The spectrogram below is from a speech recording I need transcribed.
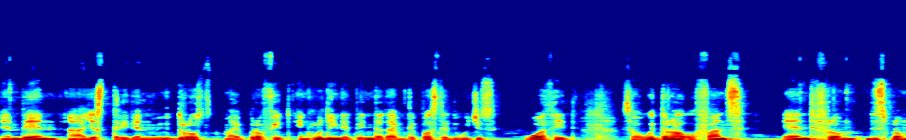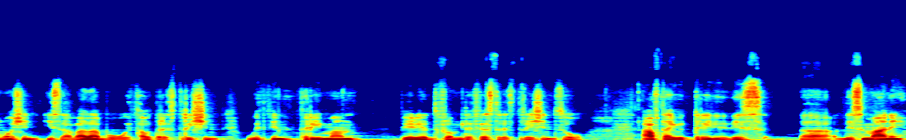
and then uh, just trade and withdraw my profit including the 20 that i've deposited which is worth it. So withdrawal of funds and from this promotion is available without restriction within three month period from the first registration. So after you trade this uh, this money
